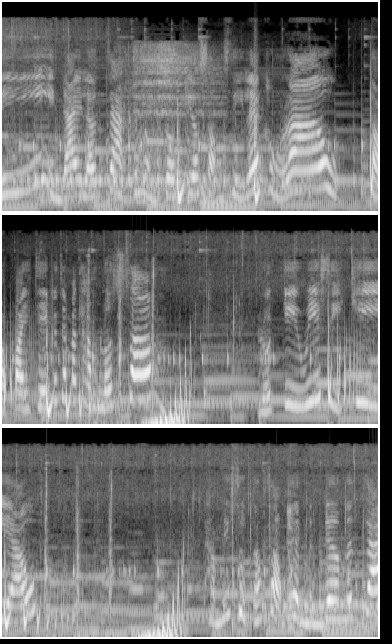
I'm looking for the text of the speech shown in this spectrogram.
นี่ได้แล้วจากขนมโตเกียวสองสีแรกของเรา ต่อไปเจ๊ก็จะมาทำรสส้มรสกีวีสีเขียวทำให้สุกทั้งสองแผ่นเหมือนเดิมนะจ๊ะ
